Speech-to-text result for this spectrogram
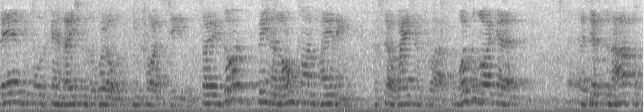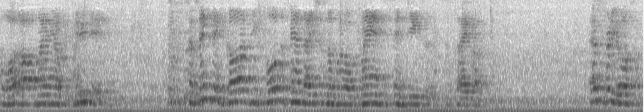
there before the foundation of the world in Christ Jesus. So God's been a long time planning for salvation for us. It wasn't like a, a just an afterthought, oh, maybe I could do this. To think that God, before the foundation of the world, planned to send Jesus to save us. That's pretty awesome.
